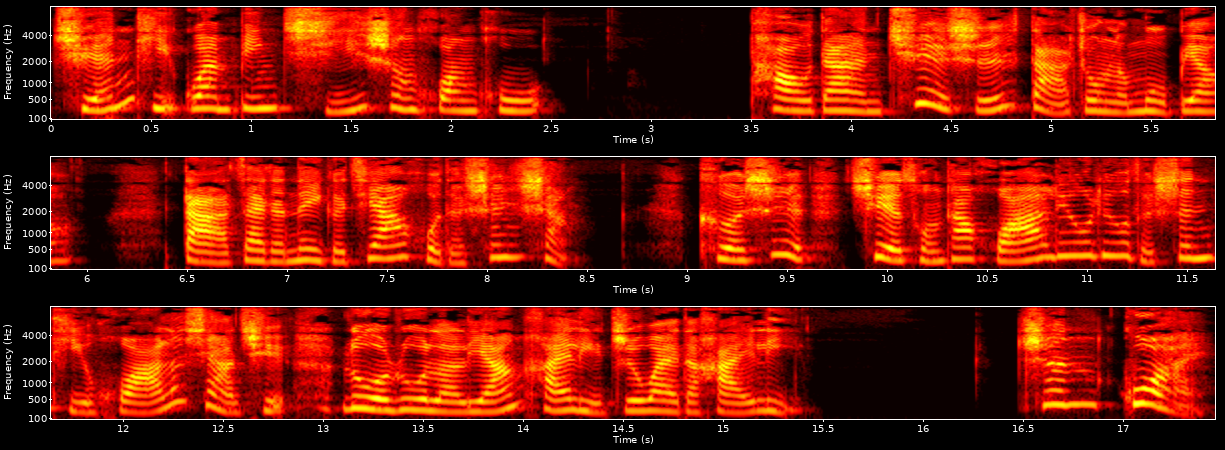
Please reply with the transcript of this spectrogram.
全体官兵齐声欢呼。炮弹确实打中了目标，打在了那个家伙的身上，可是却从他滑溜溜的身体滑了下去，落入了两海里之外的海里。真怪！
